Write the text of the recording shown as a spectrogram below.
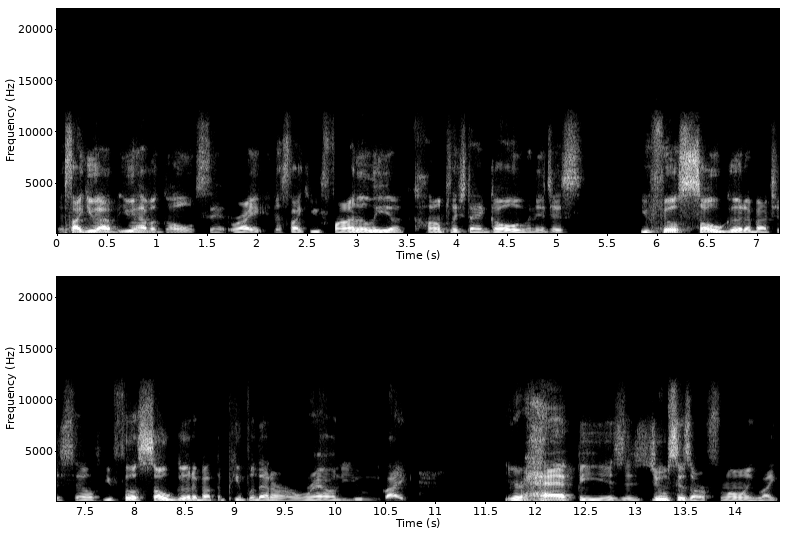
it's like you have you have a goal set, right? And it's like you finally accomplished that goal and it just you feel so good about yourself. You feel so good about the people that are around you. Like you're happy. It's just juices are flowing. Like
